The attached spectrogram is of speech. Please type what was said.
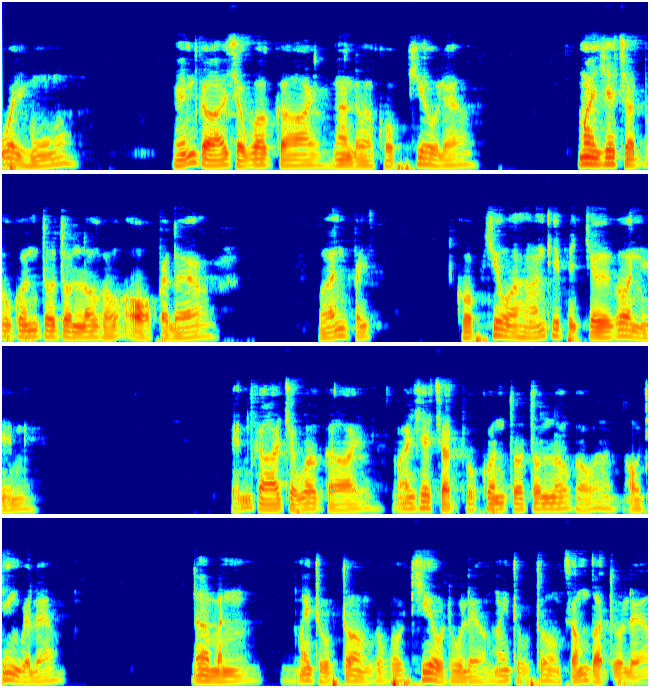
ไว้หู เห็นกายสักว่ากาย นั่นเราขบเขี้ยวแล้ว ไม่ใช่จัดบุคคลตัวตนเราเขาออกไปแล้ว เหมือนไปขบเคี้ยวอาหารที่ไปเจอก็เห็นเห็นกายจะว่ากายไม่ใช่จัดบุคคลตัวตนเราเขาเอาทิ้งไปแล้วถ้ามันไม่ถูกต้องก็เพราะเคี้ยวดูแล้ว ไม่ถูกต้องสัมผัสดูแล้ว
